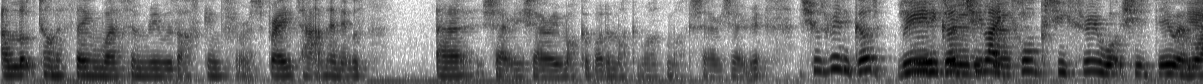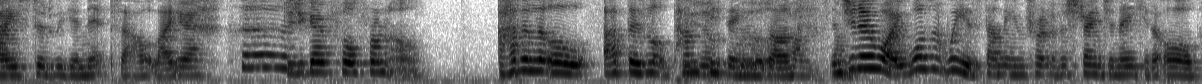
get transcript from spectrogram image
I looked on a thing where somebody was asking for a spray tan, and it was uh, Sherry, Sherry, Mocha body, Mocha, Mocha, Mocha, Sherry, Sherry. And she was really good. Really is good. really she like good. talks you through what she's doing Yeah. while you stood with your nips out. Like, yeah. "Ah." Did you go full frontal? I had a little, I had those little panty things little on. pants And do you know what? It wasn't weird standing in front of a stranger naked at all.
